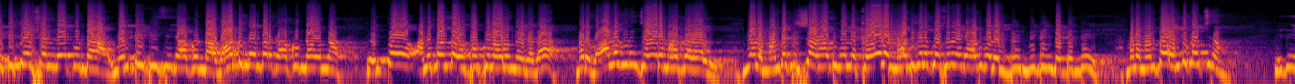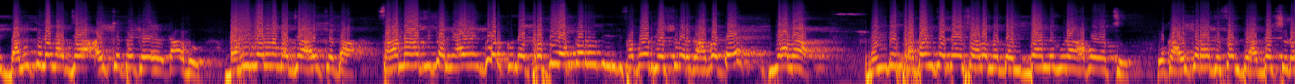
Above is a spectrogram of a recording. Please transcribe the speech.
ఎడ్యుకేషన్ లేకుండా ఎంపీటీసీ కాకుండా వార్డు మెంబర్ కాకుండా ఉన్న ఎంతో అనుబంధ ఉపకులాలు ఉన్నాయి కదా. మరి వాళ్ళ గురించి ఎవరు మాట్లాడాలి? ఇవాళ మందకృష్ణ మాదిగల కేవలం మాదిగల కోసమే కాదు కదా మీటింగ్ పెట్టింది. మనమంతా ఎందుకు వచ్చినాం? ఇది దళితుల మధ్య ఐక్యత కే- కాదు బహుజనుల మధ్య ఐక్యత. సామాజిక న్యాయం కోరుకునే ప్రతి ఒక్కరూ దీనికి సపోర్ట్ చేస్తున్నారు కాబట్టి ఇవాళ రెండు ప్రపంచ దేశాల మధ్య యుద్ధాన్ని కూడా ఆపవచ్చు. ఒక ఐక్యరాజ్య సమితి అధ్యక్షుడు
